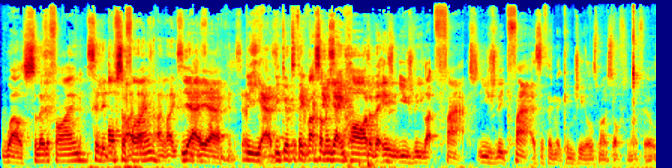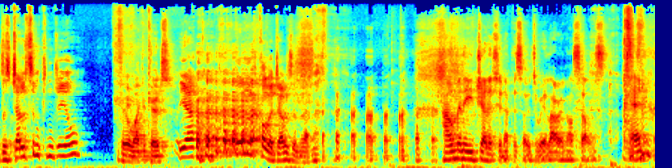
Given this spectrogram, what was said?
Well, solidifying, Solidify- ossifying. I like- I like yeah, solidifying. yeah. It's- But yeah, it'd be good to think about something getting harder that isn't usually like fat. Usually, fat is the thing that congeals most often. I feel. Does So gelatin congeal? Feel like it could. Yeah, let's call it gelatin then. How many gelatin episodes are we allowing ourselves? Ten.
